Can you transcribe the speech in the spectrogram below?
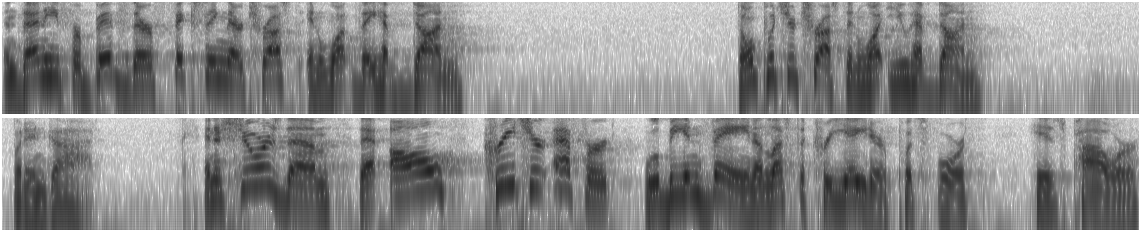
and then he forbids their fixing their trust in what they have done. Don't put your trust in what you have done, but in God and assures them that all creature effort will be in vain unless the Creator puts forth his power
